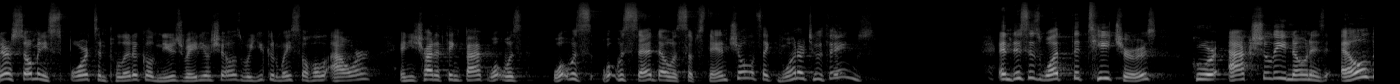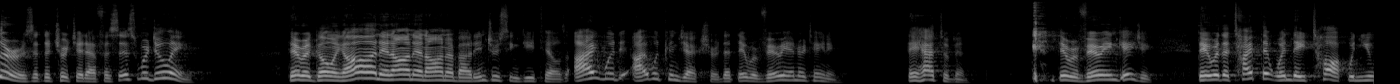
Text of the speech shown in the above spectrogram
There are so many sports and political news radio shows where you can waste a whole hour and you try to think back what was what was what was said that was substantial. It's like one or two things. And this is what the teachers who are actually known as elders at the church at Ephesus were doing. They were going on and on and on about interesting details. I would, I would conjecture that they were very entertaining. They had to have been. they were very engaging. They were the type that when they talk, when you,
